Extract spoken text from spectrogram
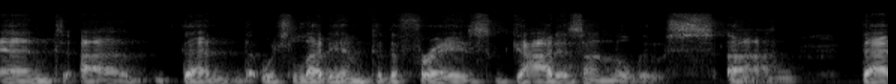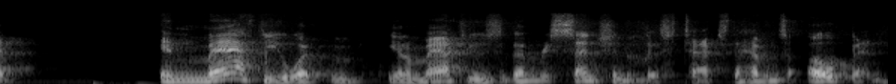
And uh, then, which led him to the phrase, God is on the loose. Uh, Mhm. that in Matthew, what you know, Matthew's then recension of this text, the heavens open,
